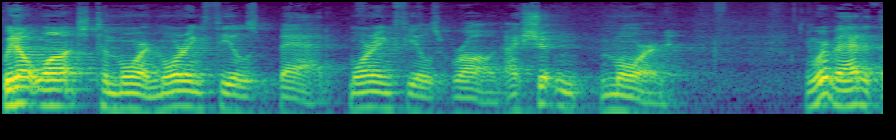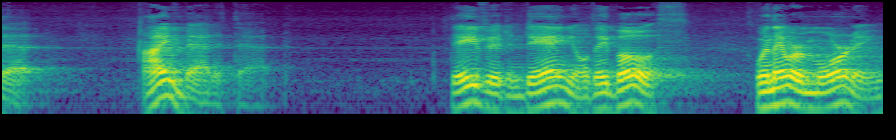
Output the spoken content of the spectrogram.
We don't want to mourn. Mourning feels bad. Mourning feels wrong. I shouldn't mourn. And we're bad at that. I'm bad at that. David and Daniel, they both, when they were mourning,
